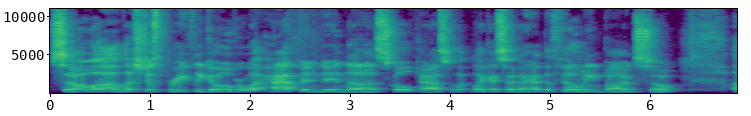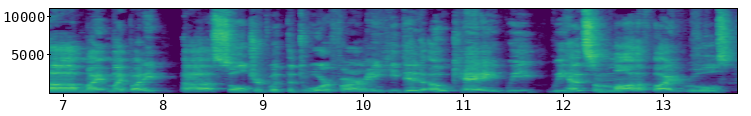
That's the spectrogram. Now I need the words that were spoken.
So uh, let's just briefly go over what happened in uh, Skull Pass. Like I said, I had the filming bugs, so uh, my, my buddy uh, soldiered with the Dwarf Army. He did okay. We, we had some modified rules.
